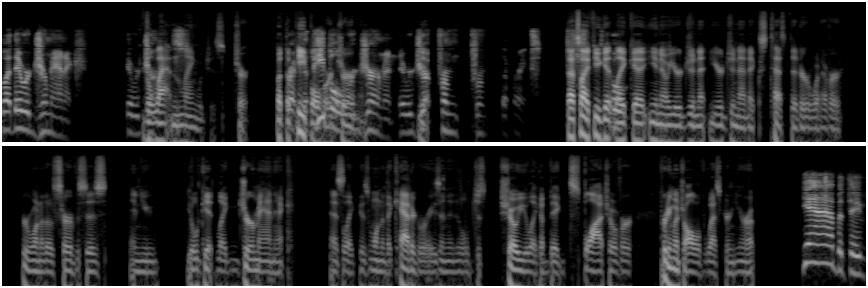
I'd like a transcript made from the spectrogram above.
But they were Germanic. They were the Latin languages, sure. But the Right, people, people were German. German. They were Yeah. from from the Franks. That's why if you get So- like uh you know your genet your genetics tested or whatever through one of those services, and you you'll get like Germanic as like as one of the categories, and it'll just show you like a big splotch over pretty much all of Western Europe. Yeah, but they've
